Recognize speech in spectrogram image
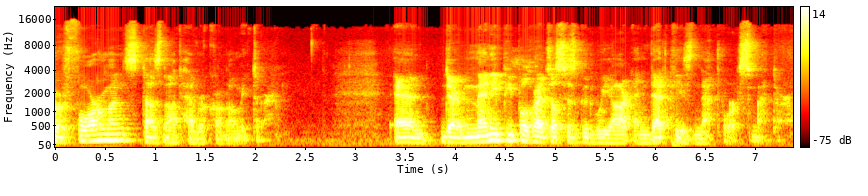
performance does not have a chronometer. And there are many people who are just as good we are, and that case, networks matter.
